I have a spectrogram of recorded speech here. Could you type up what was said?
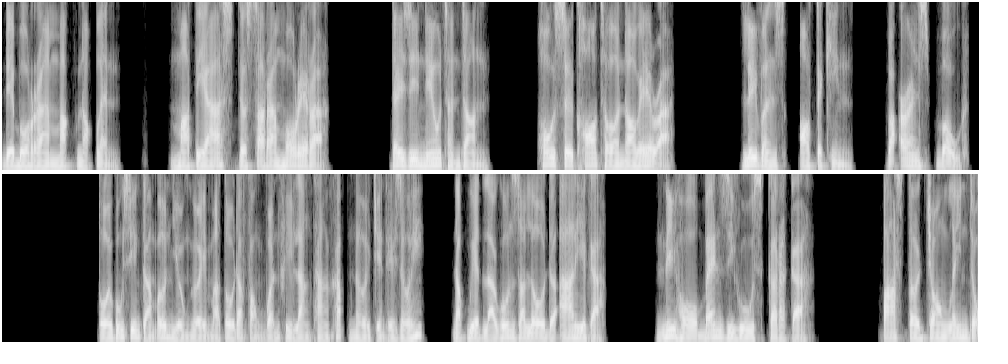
Deborah McNaughlin, Matthias de Sara Morera, Daisy Newton Dunn, Jose Cotto Noguera, Levens Ortekin và Ernst Vogue. Tôi cũng xin cảm ơn nhiều người mà tôi đã phỏng vấn khi lang thang khắp nơi trên thế giới, đặc biệt là Gonzalo de Aliaga, Niho Benzigus Caraca, Pastor John Lindo,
